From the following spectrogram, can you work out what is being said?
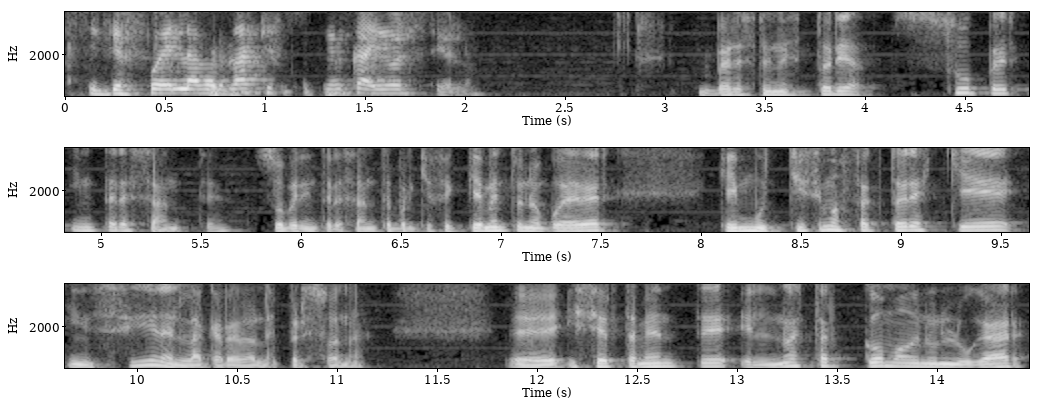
Así que fue la verdad que fue caído del cielo. Me parece una historia súper interesante, súper interesante, porque efectivamente uno puede ver que hay muchísimos factores que inciden en la carrera de las personas. Eh, y ciertamente el no estar cómodo en un lugar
